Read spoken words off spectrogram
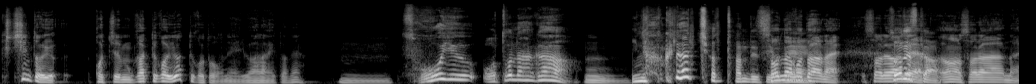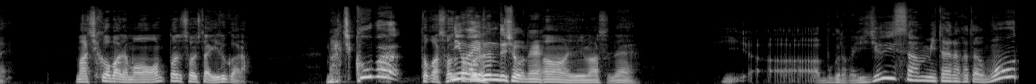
きちんとこっちへ向かってこいよってことをね、言わないとね。うん。そういう大人がうん。いなくなっちゃったんですよね。そんなことはない。それはね。そうですか？うん、それはない。町工場でも本当にそういう人はいるから。町工場とかそういうにはいるんでしょうね。うん、いますね。いやー僕なんか伊集院さんみたいな方がもっ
